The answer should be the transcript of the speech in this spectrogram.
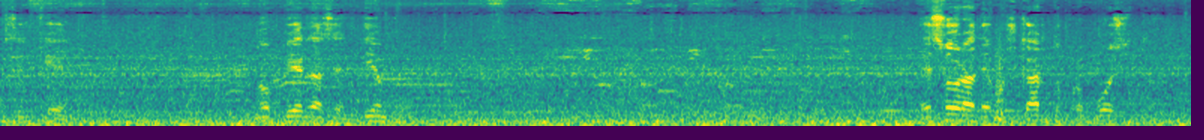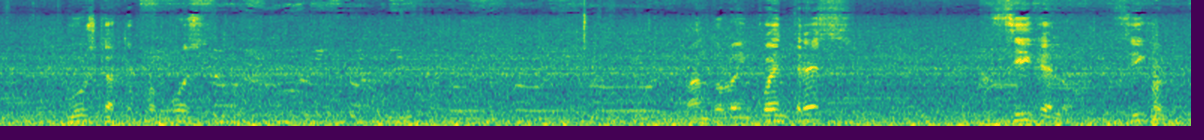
Así que no pierdas el tiempo. Es hora de buscar tu propósito. Busca tu propósito. Cuando lo encuentres, síguelo, síguelo.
